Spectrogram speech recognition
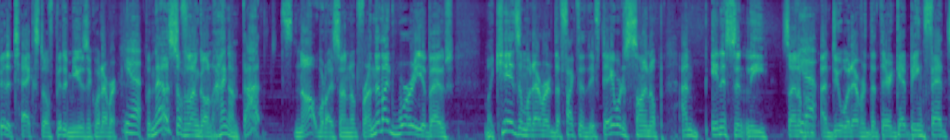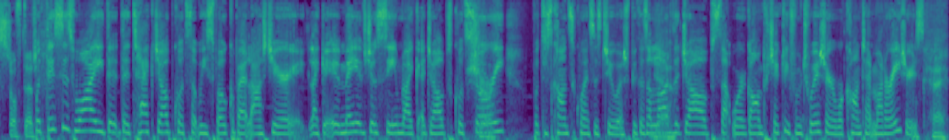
bit of tech stuff bit of music whatever Yeah. but now it's stuff that I'm going hang on that's not what I signed up for and then I'd worry about my kids and whatever the fact that if they were to sign up and innocently sign up Yeah. and, and do whatever that they're get being fed stuff that But this is why the, the tech job cuts that we spoke about last year, like it may have just seemed like a jobs cut Sure. story, but there's consequences to it because a lot of the jobs that were gone, particularly from Twitter, were content moderators. Okay.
